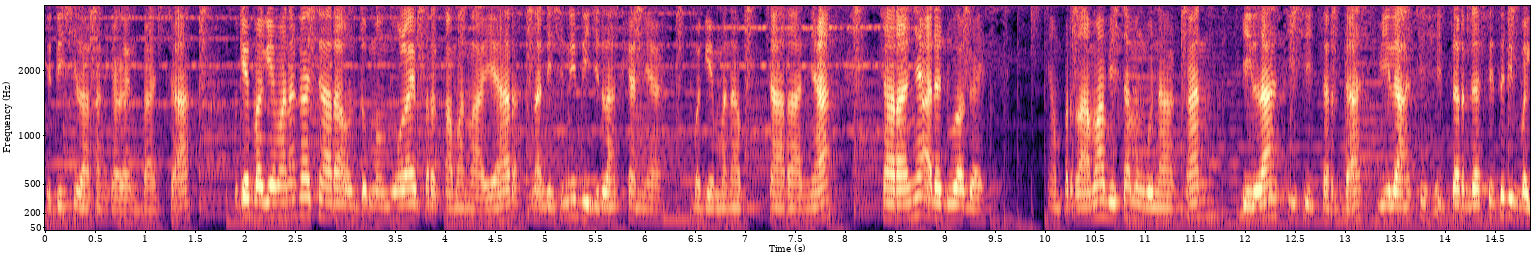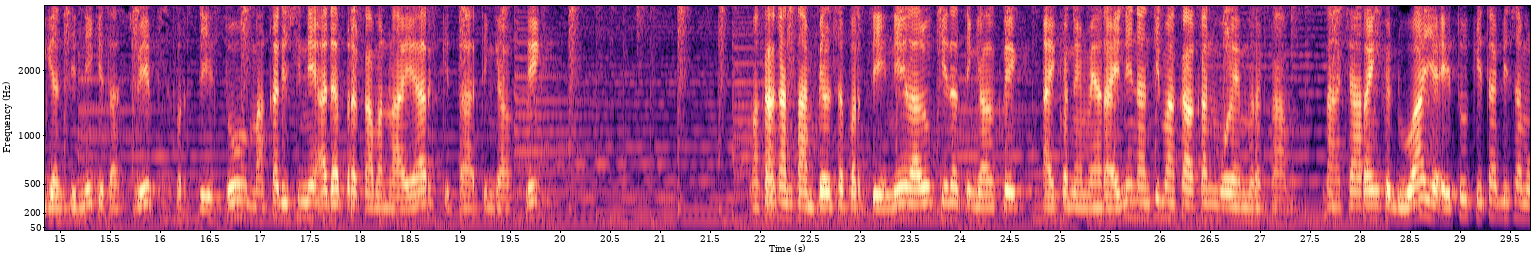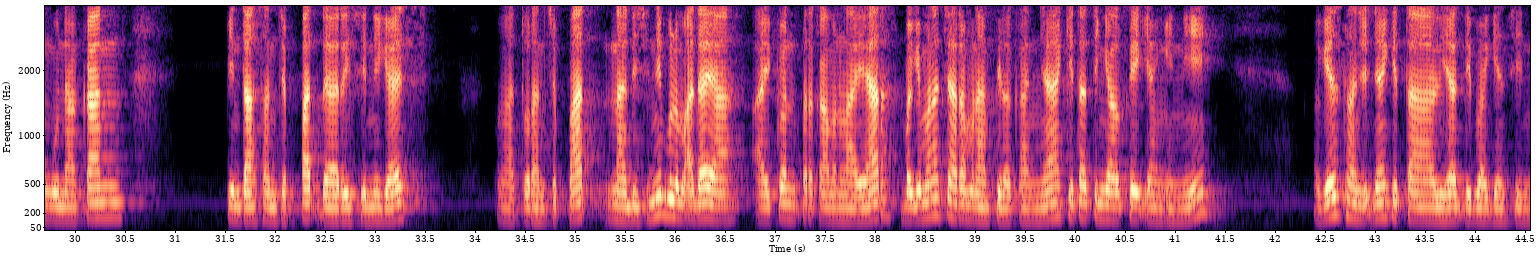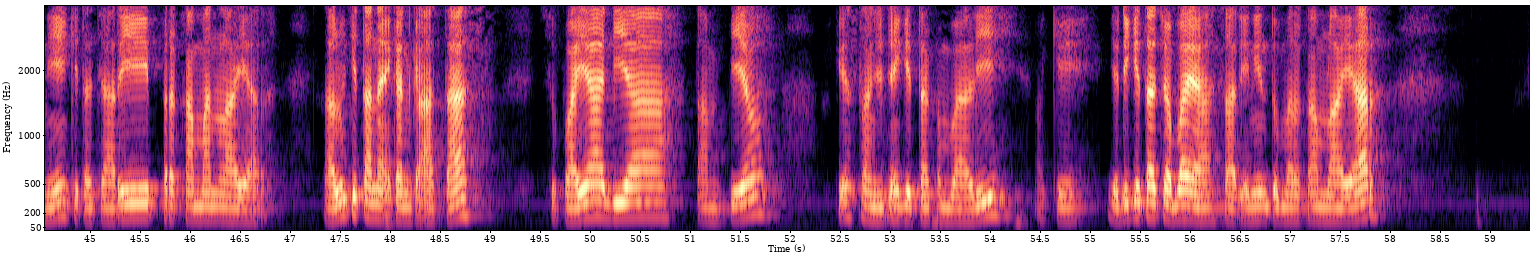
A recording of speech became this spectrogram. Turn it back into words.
Jadi silakan kalian baca. Oke, bagaimanakah cara untuk memulai perekaman layar? Nah, di sini dijelaskan ya bagaimana caranya. Caranya ada dua, guys. Yang pertama bisa menggunakan bilah sisi cerdas. Bilah sisi cerdas itu di bagian sini kita sweep seperti itu. Maka di sini ada perekaman layar, kita tinggal klik. Maka akan tampil seperti ini. Lalu kita tinggal klik icon yang merah ini nanti maka akan mulai merekam. Nah, cara yang kedua yaitu kita bisa menggunakan pintasan cepat dari sini, guys pengaturan cepat. Nah, di sini belum ada ya icon perekaman layar. Bagaimana cara menampilkannya? Kita tinggal klik yang ini. Oke, selanjutnya kita lihat di bagian sini, kita cari perekaman layar. Lalu kita naikkan ke atas supaya dia tampil. Oke, selanjutnya kita kembali. Oke, jadi kita coba ya saat ini untuk merekam layar.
